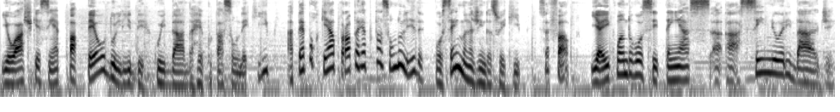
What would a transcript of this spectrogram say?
E eu acho que assim, é papel do líder cuidar da reputação da equipe, até porque é a própria reputação do líder. Você é a imagem da sua equipe. Isso é fato. E aí, quando você tem a, a, a, senioridade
